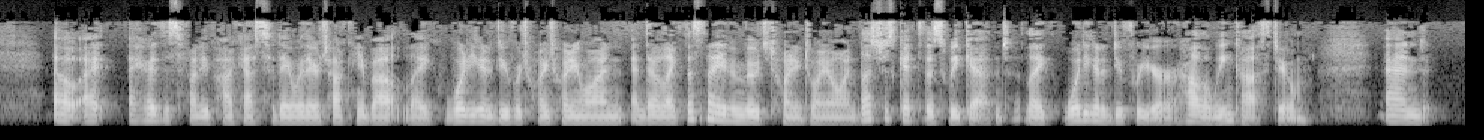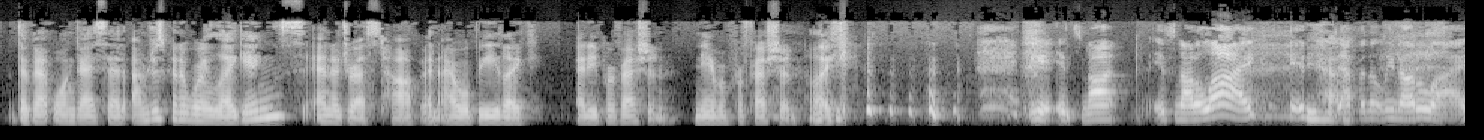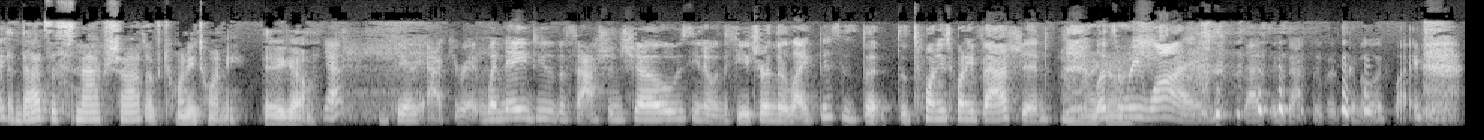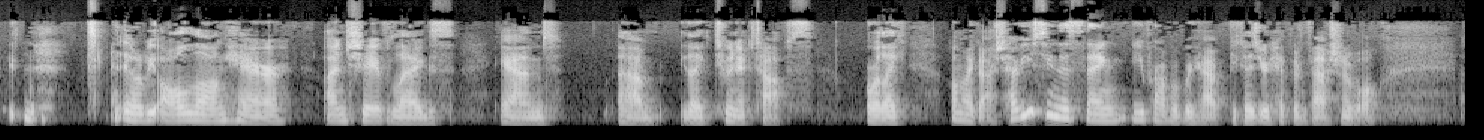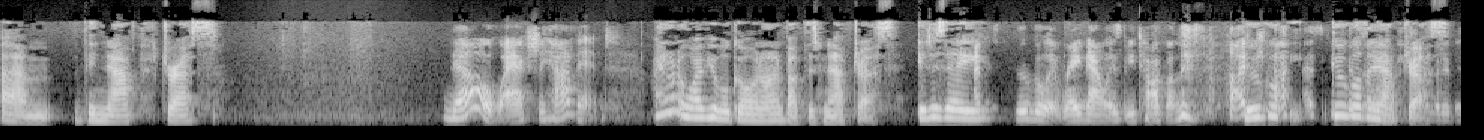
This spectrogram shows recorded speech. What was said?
Oh, I, I heard this funny podcast today where they were talking about like, what are you going to do for 2021? And they're like, let's not even move to 2021. Let's just get to this weekend. Like, what are you going to do for your Halloween costume? And the guy, one guy said, I'm just going to wear leggings and a dress top and I will be like any profession, name a profession. Like, it's not it's not a lie. It's yeah. definitely not a lie. And that's a snapshot of 2020. There you go. Yeah, very accurate. When they do the fashion shows, you know, in the future, and they're like, "This is the the 2020 fashion. Oh Let's gosh. rewind." That's exactly what it's going to look like. It'll be all long hair, unshaved legs, and um, like tunic tops, or like, oh my gosh, have you seen this thing? You probably have because you're hip and fashionable. Um, the nap dress no, I actually haven't. I don't know why people are going on about this nap dress. It is a. Google it right now as we talk on this podcast. Google, Google the nap dress.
